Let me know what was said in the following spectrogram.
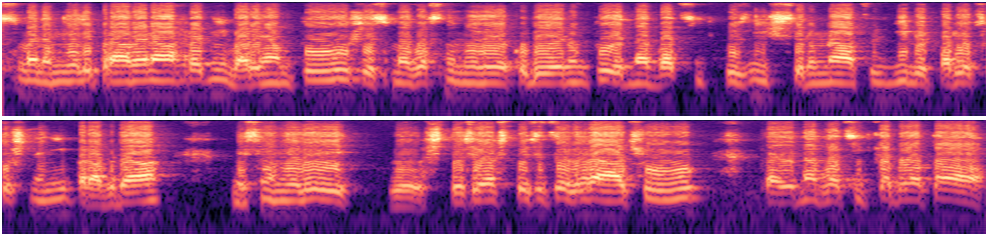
jsme neměli právě náhradní variantu, že jsme vlastně měli jakoby jenom tu 21, z nich 17 lidí vypadlo, což není pravda. My jsme měli 44 hráčů, ta 21 byla ta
